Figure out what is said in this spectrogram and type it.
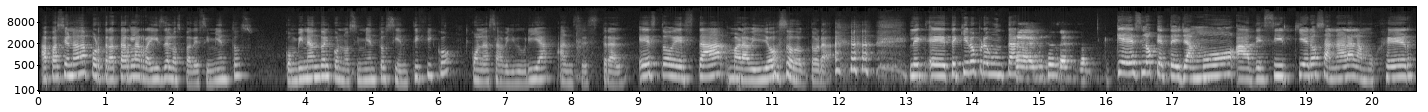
Apasionada por tratar la raíz de los padecimientos, combinando el conocimiento científico con la sabiduría ancestral. Esto está maravilloso, doctora. Eh, te quiero preguntar, ¿qué es lo que te llamó a decir quiero sanar a la mujer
